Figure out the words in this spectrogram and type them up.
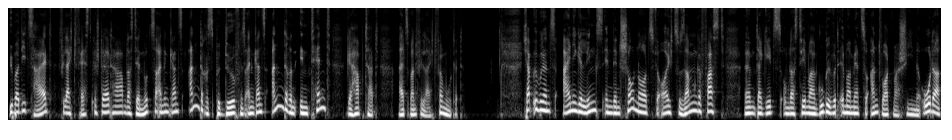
über die Zeit vielleicht festgestellt haben, dass der Nutzer ein ganz anderes Bedürfnis, einen ganz anderen Intent gehabt hat, als man vielleicht vermutet. Ich habe übrigens einige Links in den Show Notes für euch zusammengefasst. Ähm, da geht es um das Thema Google wird immer mehr zur Antwortmaschine oder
